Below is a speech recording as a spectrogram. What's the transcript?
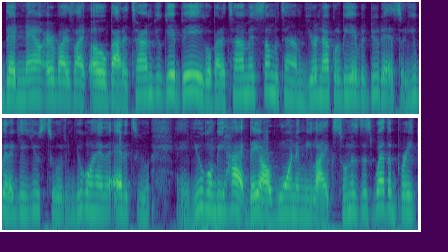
that now everybody's like, oh, by the time you get big or by the time it's summertime, you're not going to be able to do that. So you better get used to it and you're going to have an attitude and you're going to be hot. They are warning me like, soon as this weather break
